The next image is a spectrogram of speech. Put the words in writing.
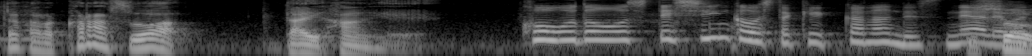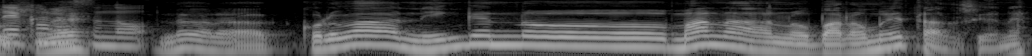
だからカラスは大繁栄。行動して進化をした結果なんですねあれはね、ね、カラスの。だからこれは人間のマナーのバロメーターですよね。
